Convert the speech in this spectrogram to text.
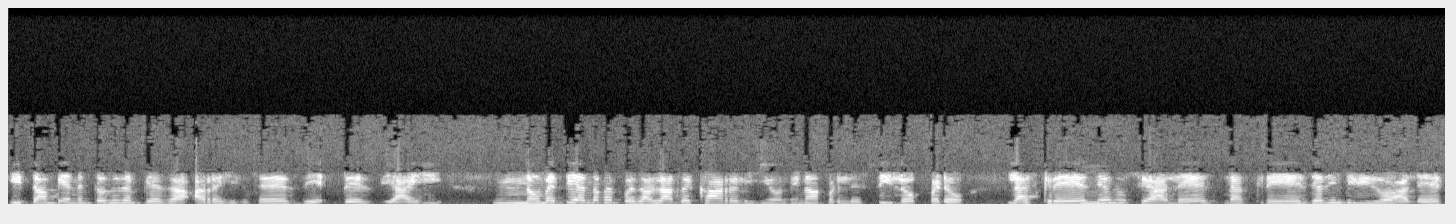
y también entonces empieza a regirse desde, desde ahí. No metiéndome pues a hablar de cada religión ni nada por el estilo, pero las creencias sociales, las creencias individuales,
